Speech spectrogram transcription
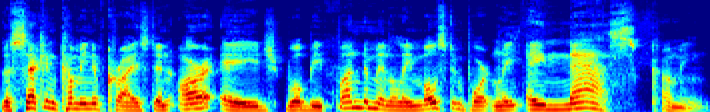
the second coming of Christ in our age will be fundamentally, most importantly, a mass coming.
